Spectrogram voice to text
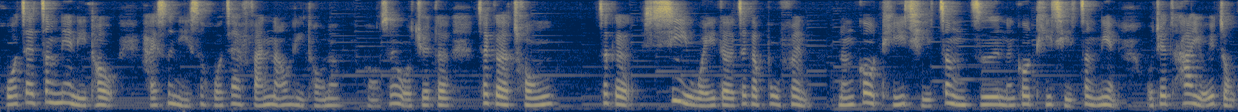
活在正念里头，还是你是活在烦恼里头呢？哦，所以我觉得这个从这个细微的这个部分，能够提起正知，能够提起正念，我觉得它有一种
